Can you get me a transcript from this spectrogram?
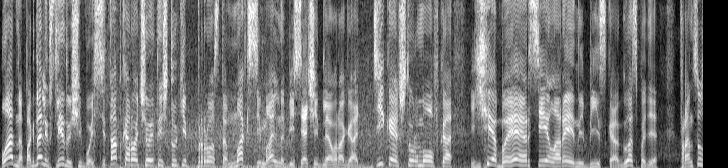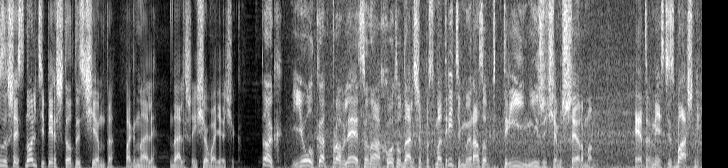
Ладно, погнали в следующий бой. Сетап, короче, у этой штуки просто максимально бесячий для врага. Дикая штурмовка, EBR, Лоррейн и Биска. Господи, французы 6-0 теперь что-то с чем-то. Погнали. Дальше, еще боечек. Так, елка отправляется на охоту дальше. Посмотрите, мы раза в три ниже, чем Шерман. Это вместе с башней.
